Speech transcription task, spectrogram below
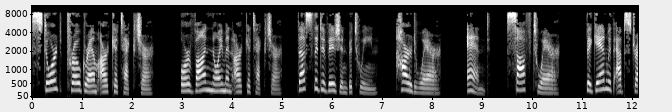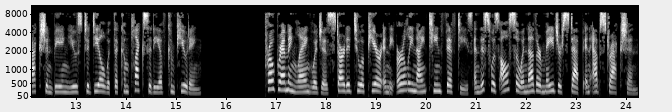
stored program architecture, or von Neumann architecture. Thus the division between hardware and Software began with abstraction being used to deal with the complexity of computing. Programming languages started to appear in the early 1950s and this was also another major step in abstraction.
